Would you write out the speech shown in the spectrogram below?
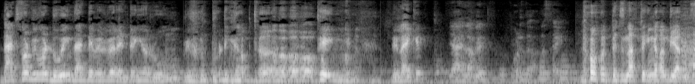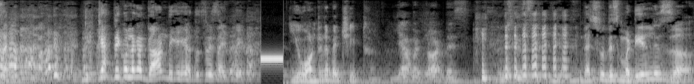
That's what we were doing that day when we were entering your room. We were putting up the thing. Do you like it? Yeah, I love it. What is the other side? No, there's nothing on the other side. क्या तेरे को लगा गांड दिखेगा दूसरे साइड पे? You wanted a bed sheet. Yeah, but not this. That's true. This material is uh,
